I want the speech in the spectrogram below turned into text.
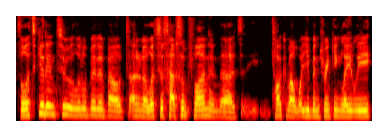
So let's get into a little bit about, I don't know, let's just have some fun and uh, talk about what you've been drinking lately.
